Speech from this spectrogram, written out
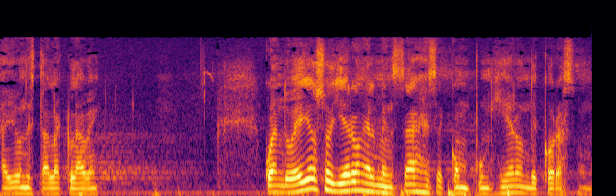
Ahí donde está la clave. Cuando ellos oyeron el mensaje se compungieron de corazón.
